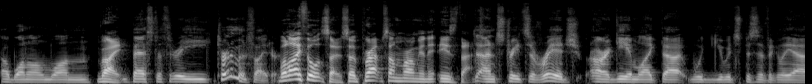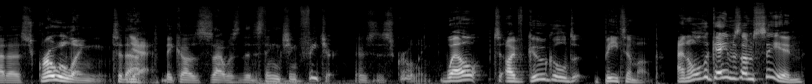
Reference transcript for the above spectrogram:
a one-on-one, Right. best of three tournament fighter. Well, I thought so. So perhaps I'm wrong, and it is that. and Streets of Rage are a game like that. Would you would specifically add a scrolling to that Yeah. because that was the distinguishing feature. It was the scrolling. Well, I've googled beat 'em up, and all the games I'm seeing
